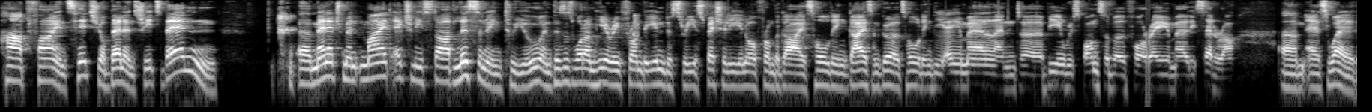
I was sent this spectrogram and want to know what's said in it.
hard fines hit your balance sheets, then uh, management might actually start listening to you and this is what i'm hearing from the industry especially you know from the guys holding guys and girls holding the aml and uh, being responsible for aml etc um, as well.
